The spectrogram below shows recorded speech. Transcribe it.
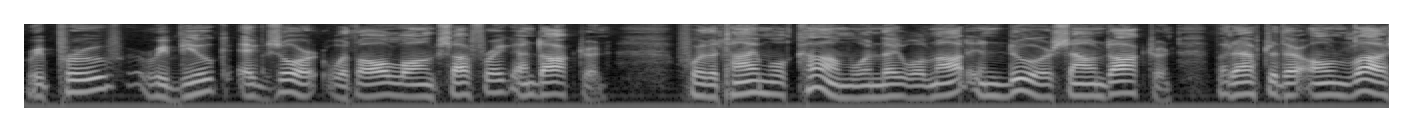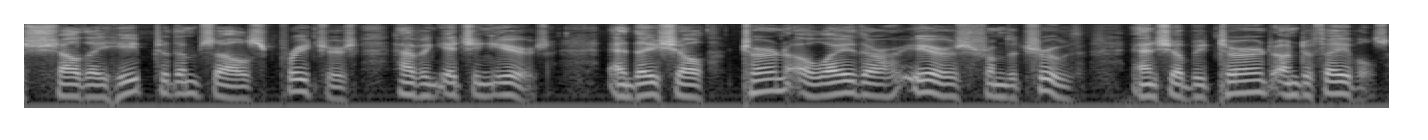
reprove, rebuke, exhort with all longsuffering and doctrine. For the time will come when they will not endure sound doctrine, but after their own lusts shall they heap to themselves preachers having itching ears, and they shall turn away their ears from the truth, and shall be turned unto fables.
